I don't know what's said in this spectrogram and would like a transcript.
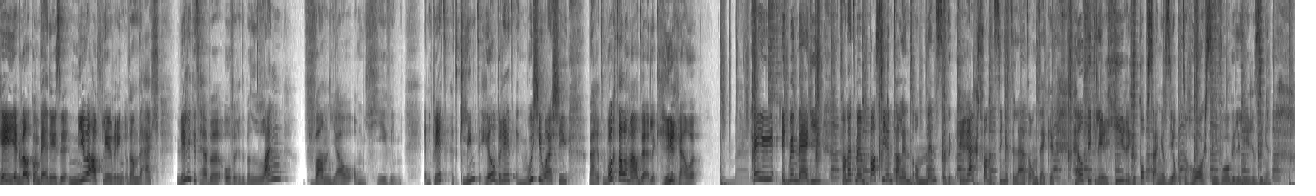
Hey en welkom bij deze nieuwe aflevering. Vandaag wil ik het hebben over het belang van jouw omgeving. En ik weet, het klinkt heel breed en wishy-washy, maar het wordt allemaal duidelijk. Hier gaan we. Hey, ik ben Maggie. Vanuit mijn passie en talent om mensen de kracht van het zingen te laten ontdekken, help ik leergierige popzangers die op het hoogste niveau willen leren zingen.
